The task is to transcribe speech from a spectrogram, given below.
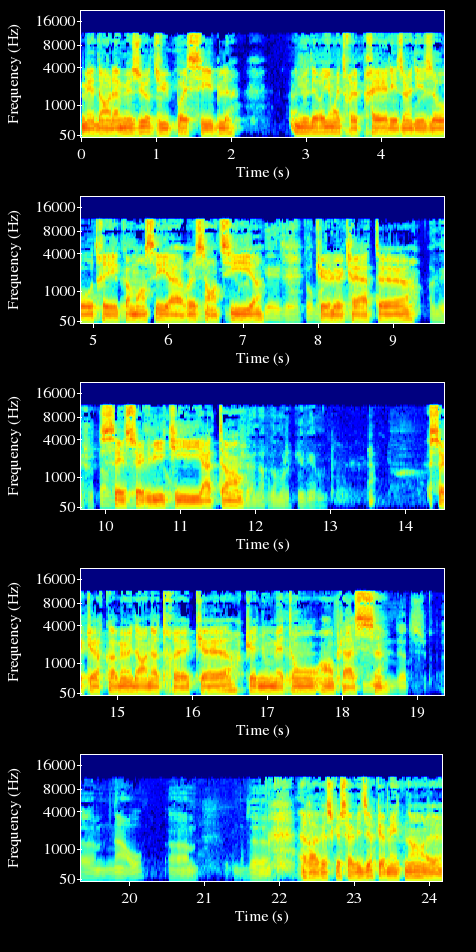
Mais dans la mesure du possible, nous devrions être prêts les uns des autres et commencer à ressentir que le Créateur, c'est celui qui attend ce cœur commun dans notre cœur que nous mettons en place. Rav, est-ce que ça veut dire que maintenant, euh,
